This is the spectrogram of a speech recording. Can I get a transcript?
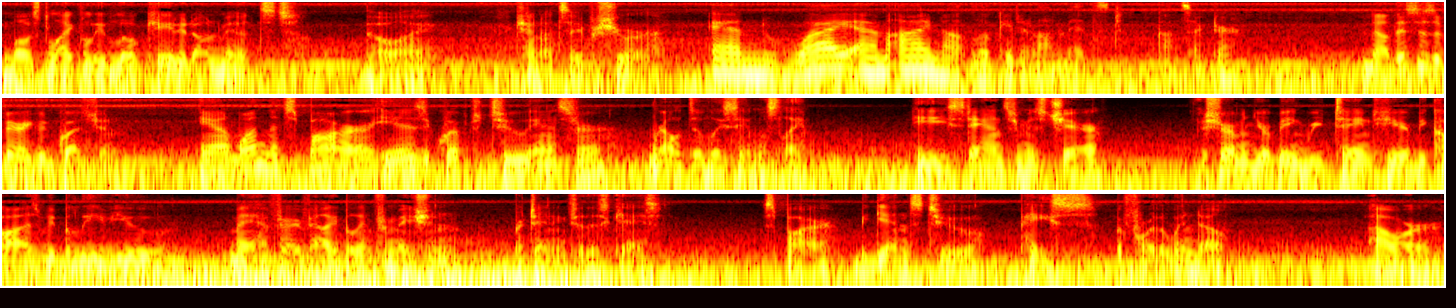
most likely located on Midst, though I cannot say for sure. And why am I not located on Midst, consector? Now, this is a very good question, and one that Spar is equipped to answer relatively seamlessly. He stands from his chair, Sherman, you're being retained here because we believe you may have very valuable information pertaining to this case. Spar begins to pace before the window. Our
